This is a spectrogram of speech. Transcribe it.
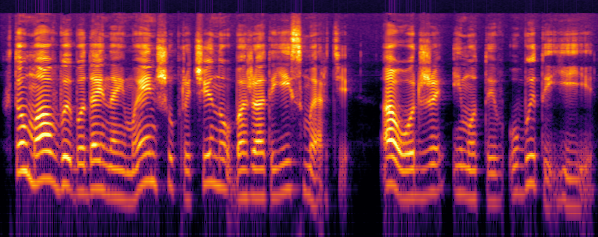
хто мав би бодай найменшу причину бажати їй смерті, а отже, і мотив убити її.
